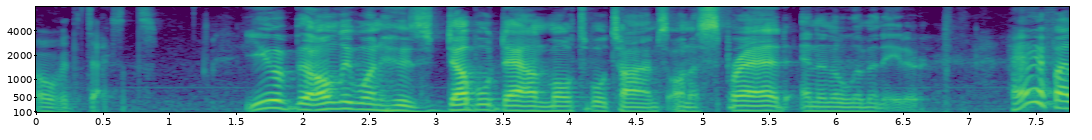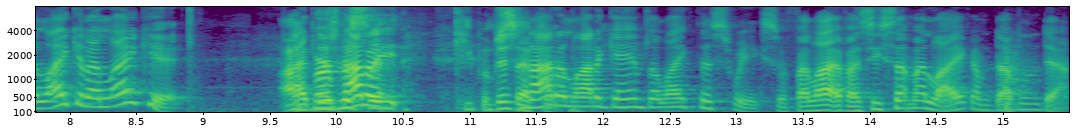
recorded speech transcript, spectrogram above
over the Texans. You are the only one who's doubled down multiple times on a spread and an eliminator. Hey, if I like it, I like it. I, I- there's not a- purposely keep them There's separate. not a lot of games I like this week. So if I like, if I see something I like, I'm doubling down.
